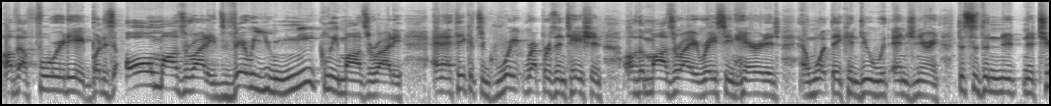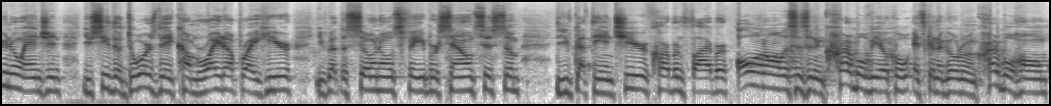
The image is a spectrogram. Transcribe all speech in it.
of that 488. But it's all Maserati. It's very uniquely Maserati. And I think it's a great representation of the Maserati racing heritage and what they can do with engineering. This is the Nettuno engine. You see the doors, they come right up right here. You've got the Sonus Faber sound system. You've got the interior carbon fiber. All in all, this is an incredible vehicle. It's gonna go to an incredible home.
